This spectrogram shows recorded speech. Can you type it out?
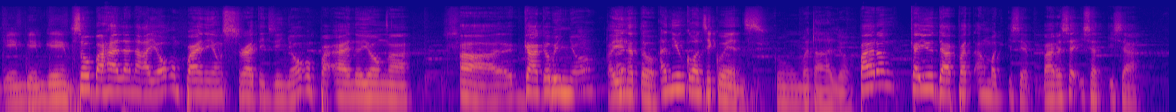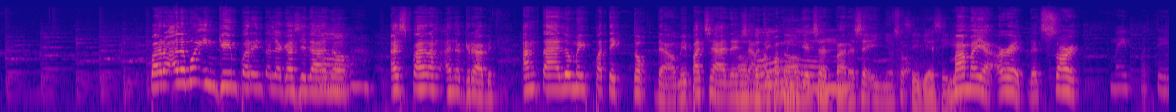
Game, game, game. so bahala na kayo kung paano yung strategy nyo, kung paano yung ah, ah, gagawin nyo. Kayo na to. Ano yung consequence kung matalo? Parang kayo dapat ang mag-isip para sa isa't isa. Para alam mo, in-game pa rin talaga sila, no? As parang, ano, grabe. Ang talo may pa-TikTok daw, may pa-challenge Oh, ang pa-TikTok. pamilya chat para sa inyo. So, Sige, sige. Mamaya, alright, let's start. May putik.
